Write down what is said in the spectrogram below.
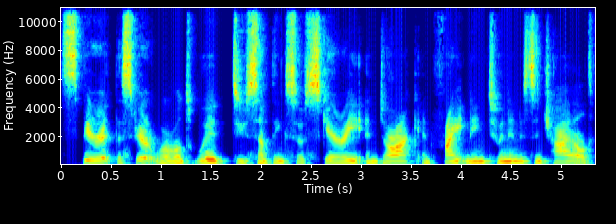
spirit, the spirit world would do something so scary and dark and frightening to an innocent child.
